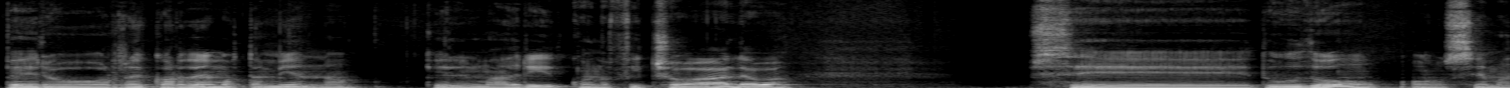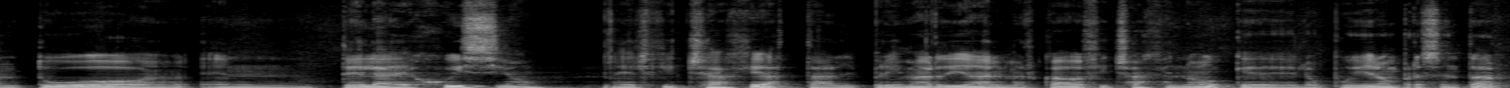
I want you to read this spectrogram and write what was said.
Pero recordemos también, ¿no? Que el Madrid cuando fichó a Álava se dudó o se mantuvo en tela de juicio el fichaje hasta el primer día del mercado de fichaje, ¿no? Que lo pudieron presentar.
